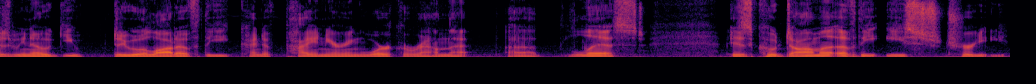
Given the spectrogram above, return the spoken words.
because we know you do a lot of the kind of pioneering work around that uh, list, is Kodama of the East Tree.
